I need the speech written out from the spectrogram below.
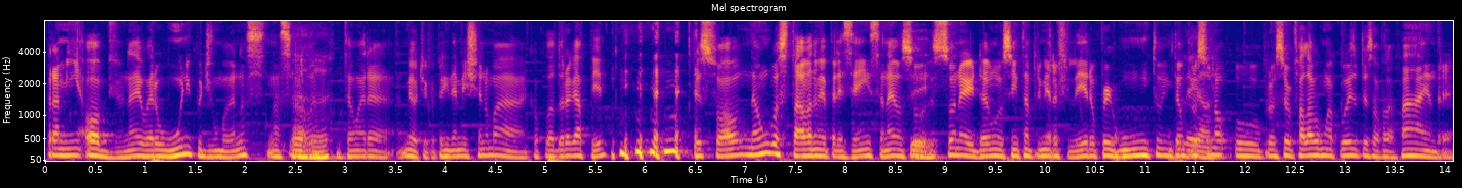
para mim óbvio, né? Eu era o único de humanas na sala. Uhum. Então era. Meu, tinha que aprender a mexer numa calculadora HP. o pessoal não gostava da minha presença, né? Eu sou, eu sou nerdão, eu sento na primeira fileira, eu pergunto. Então o professor, o professor, falava alguma coisa, o pessoal falava, ah, André.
